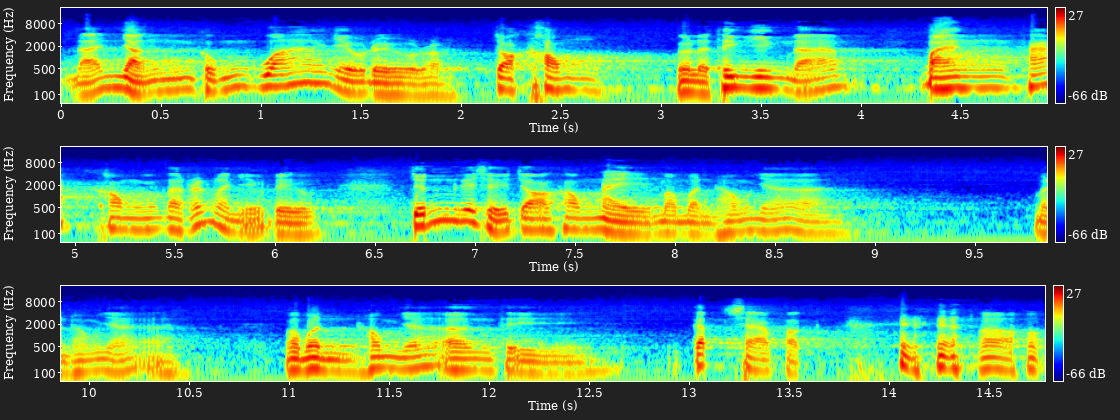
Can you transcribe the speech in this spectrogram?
đã nhận cũng quá nhiều điều rồi, cho không. Gọi là thiên nhiên đã ban phát không chúng ta rất là nhiều điều. Chính cái sự cho không này mà mình không nhớ ơn. Mình không nhớ ơn. Mà mình không nhớ ơn thì cách xa phật.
